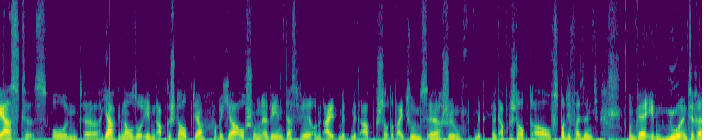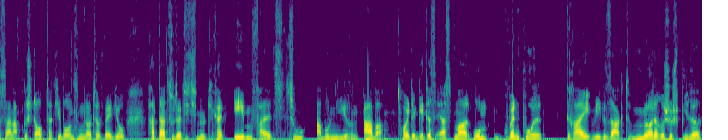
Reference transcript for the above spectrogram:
erstes. Und äh, ja, genauso eben abgestaubt, ja, habe ich ja auch schon erwähnt, dass wir mit, mit, mit abgestaubt auf iTunes, äh, Entschuldigung, mit, mit abgestaubt auf Spotify sind. Und wer eben nur Interesse an abgestaubt hat hier bei uns im Nerdhurt Radio, hat da zusätzlich die Möglichkeit ebenfalls zu abonnieren. Aber heute geht es erstmal um Gwenpool. Drei, wie gesagt, mörderische Spiele.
